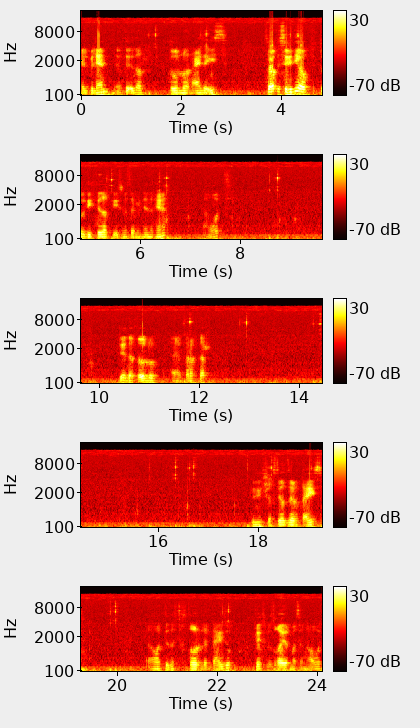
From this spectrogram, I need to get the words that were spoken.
ال plan. وتقدر تقول له أنا عايز اقيس سواء في 3 دي أو في 2 دي تقدر تقيس مثلا من هنا لهنا. أهوت. تقدر تقول له كاركتر تضيف شخصيات زي ما انت عايز. اهوت تقدر تختار اللي انت عايزه. طفل صغير مثلا أهوت.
